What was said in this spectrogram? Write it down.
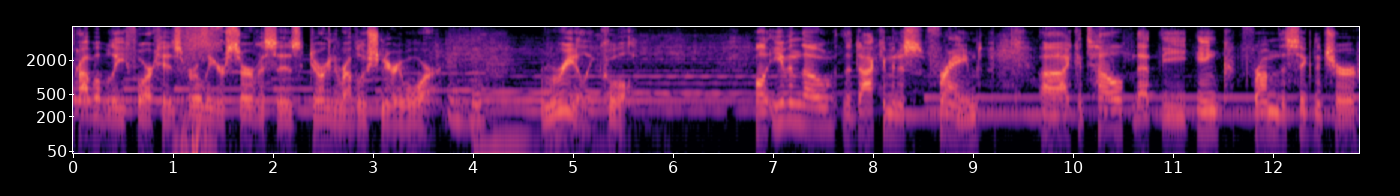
probably for his earlier services during the Revolutionary War. Mm-hmm. Really cool. Well, even though the document is framed, uh, I could tell that the ink from the signature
